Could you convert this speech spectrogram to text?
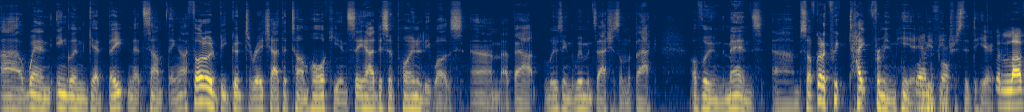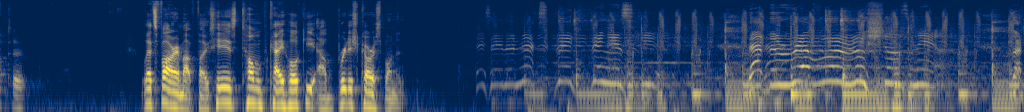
uh, when England get beaten at something, I thought it would be good to reach out to Tom Hawkey and see how disappointed he was um, about losing the women's ashes on the back of losing the men's. Um, so I've got a quick tape from him here if you'd be interested to hear it. would love to. Let's fire him up, folks. Here's Tom K. Hawkey, our British correspondent. next big thing is here. That the revolution's near. But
